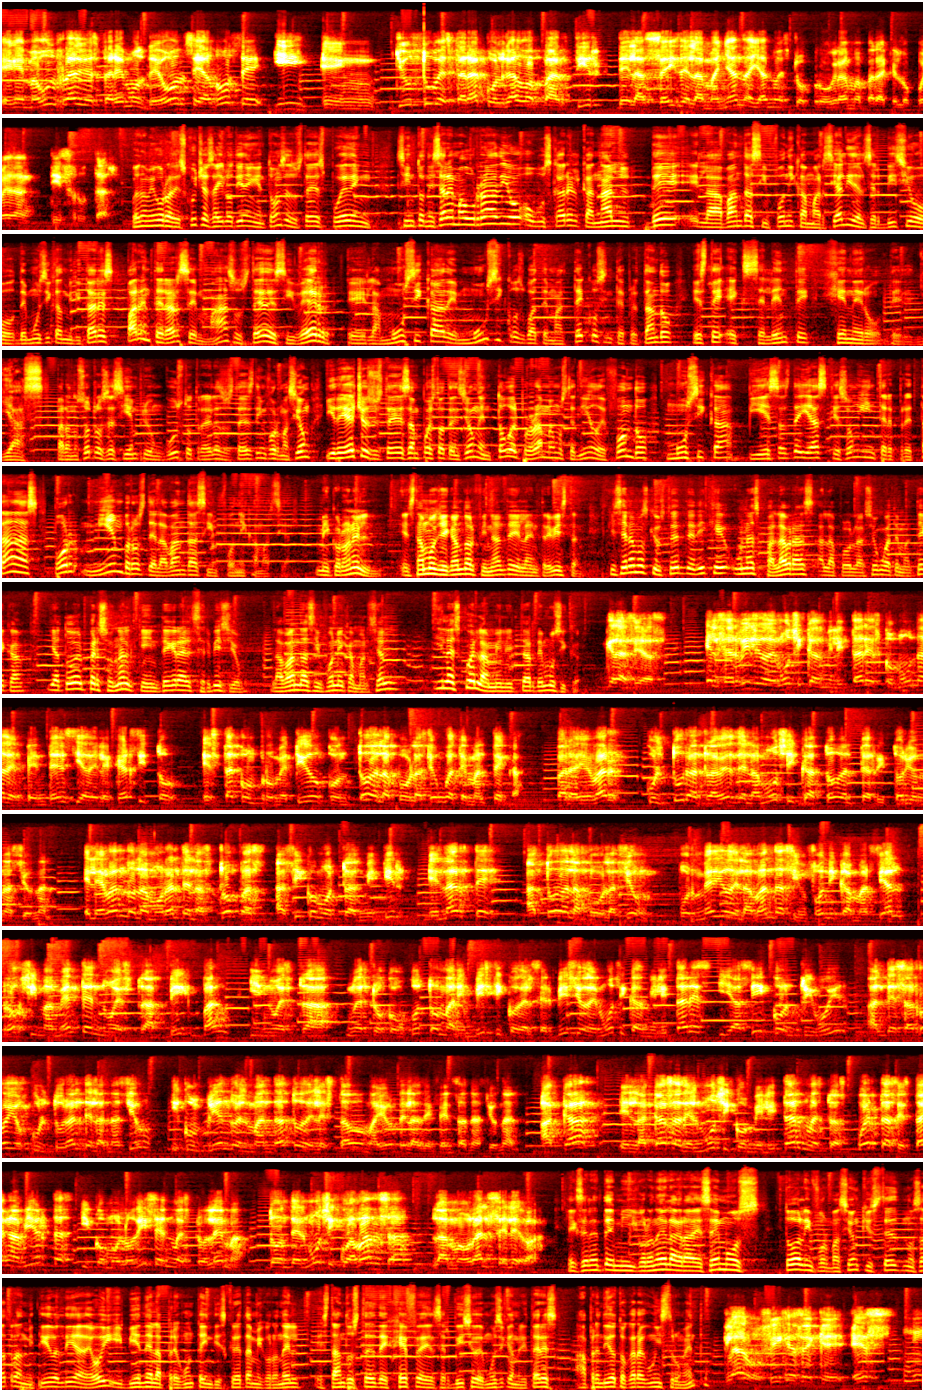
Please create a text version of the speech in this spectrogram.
En Emaús Radio estaremos de 11 a 12 y en YouTube estará colgado a partir de las 6 de la mañana ya nuestro programa para que lo puedan disfrutar. Bueno, amigos Radio Escuchas, ahí lo tienen entonces. Ustedes pueden sintonizar Emaús Radio o buscar el canal de la banda sinfónica marcial y del servicio de músicas militares para enterarse más ustedes y ver eh, la música de músicos guatemaltecos interpretando este excelente género del jazz. Para nosotros es siempre un gusto traerles a ustedes esta información y de hecho si ustedes han puesto atención, en todo el programa hemos tenido de fondo música, piezas de jazz que son interpretadas por miembros de la banda sinfónica marcial. Mi coronel, estamos llegando al final de la entrevista. Quisiéramos que usted dedique unas palabras a la población guatemalteca y a todo el personal que integra el servicio, la Banda Sinfónica Marcial y la Escuela Militar de Música. Gracias. El servicio de músicas militares como una dependencia del ejército está comprometido con toda la población guatemalteca para llevar cultura a través de la música a todo el territorio nacional, elevando la moral de las tropas, así como transmitir el arte a toda la población por medio de la banda sinfónica marcial, próximamente nuestra Big Band y nuestra, nuestro conjunto marimbístico del Servicio de Músicas Militares y así contribuir al desarrollo cultural de la nación y cumpliendo el mandato del Estado Mayor de la Defensa Nacional. Acá, en la Casa del Músico Militar, nuestras puertas están abiertas y como lo dice nuestro lema, donde el músico avanza, la moral se eleva. Excelente, mi coronel, agradecemos toda la información que usted nos ha transmitido el día de hoy y viene la pregunta indiscreta, mi coronel, estando usted de jefe de servicio de música militares, ¿ha aprendido a tocar algún instrumento? Claro, fíjese que es un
